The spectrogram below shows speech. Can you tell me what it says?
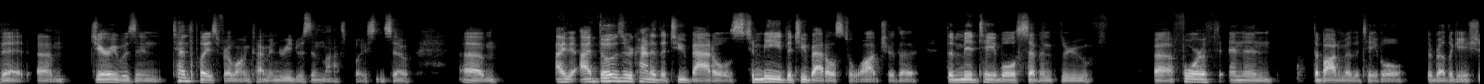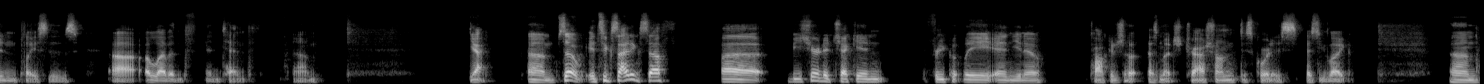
that um, Jerry was in 10th place for a long time and Reed was in last place. And so um, I, I, those are kind of the two battles to me, the two battles to watch are the the mid table seventh through uh, fourth, and then the bottom of the table, the relegation places, uh, 11th and 10th. Um, yeah. Um, so it's exciting stuff. Uh, be sure to check in frequently and, you know, talk as, as much trash on Discord as, as you like. Um,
